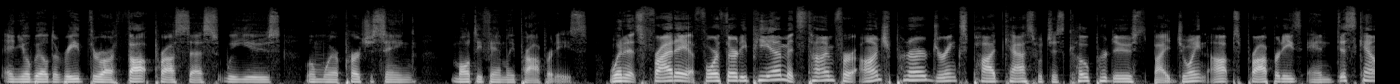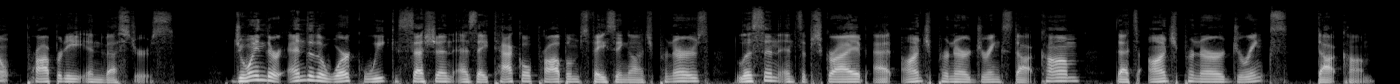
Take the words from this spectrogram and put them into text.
and you'll be able to read through our thought process we use when we're purchasing multifamily properties. When it's Friday at 4:30 p.m., it's time for Entrepreneur Drinks podcast, which is co-produced by Joint Ops Properties and Discount Property Investors. Join their end of the work week session as they tackle problems facing entrepreneurs. Listen and subscribe at entrepreneurdrinks.com. That's entrepreneurdrinks.com.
